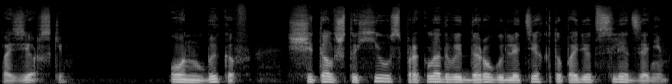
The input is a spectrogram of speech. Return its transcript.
позерским. Он, Быков, считал, что Хиус прокладывает дорогу для тех, кто пойдет вслед за ним,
